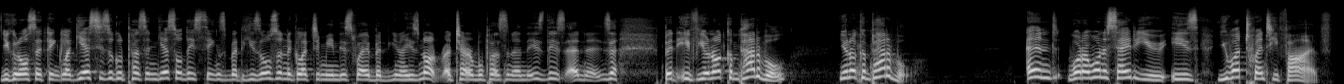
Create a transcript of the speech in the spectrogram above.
You could also think like, yes, he's a good person, yes, all these things, but he's also neglecting me in this way. But you know, he's not a terrible person, and is this and is that. But if you're not compatible, you're not compatible. And what I want to say to you is you are 25.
